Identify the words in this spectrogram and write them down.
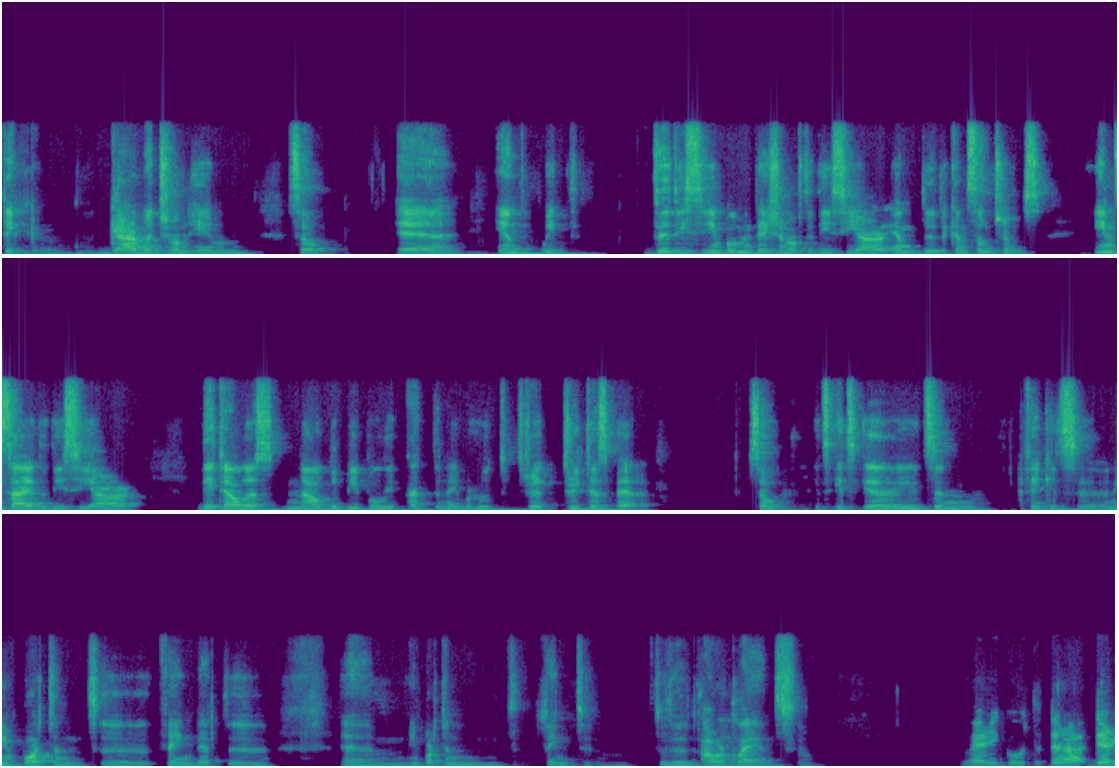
take garbage on him. So uh, and with the implementation of the DCR and the, the consumptions inside the DCR they tell us now the people at the neighborhood treat, treat us better so it's it's uh, it's an I think it's an important uh, thing that uh, um, important thing to to the, our clients. So. Very good. There are there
